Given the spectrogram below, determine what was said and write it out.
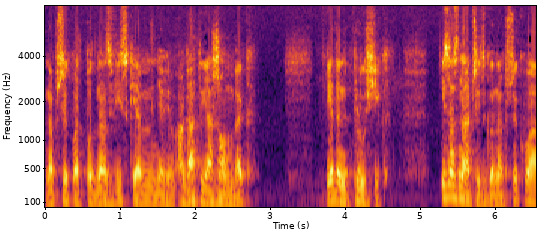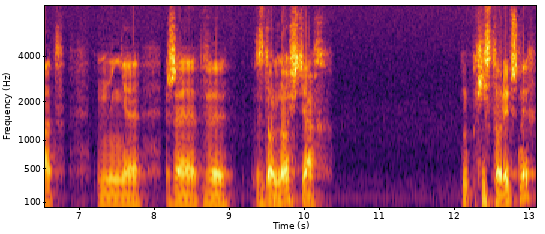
na przykład pod nazwiskiem, nie wiem, Agaty Jarząbek, jeden plusik i zaznaczyć go na przykład, mm, że w zdolnościach historycznych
